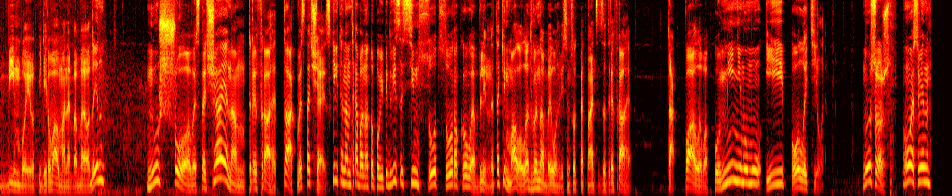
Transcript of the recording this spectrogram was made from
бімбою. Підірвав мене ББ-1. Ну що, вистачає нам три фраги? Так, вистачає. Скільки нам треба на топові підвіси? 740 ОВ. Блін, не так і мало, ледве набив он 815 за три фраги. Так, паливо по мінімуму і полетіли. Ну що ж, ось він,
